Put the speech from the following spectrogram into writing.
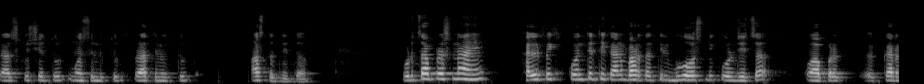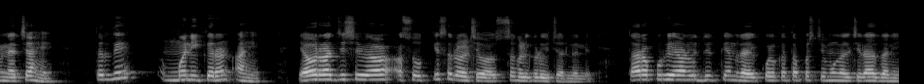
राजकोषीय तूट महसुली तूट प्राथमिक तूट असतं तिथं. पुढचा प्रश्न आहे खालीलपैकी कोणते ठिकाण भारतातील भूऔष्णिक ऊर्जेचा वापर करण्याचे आहे? तर ते मणीकरण आहे. यावर राज्यसेवा असो की सरळ सेवा सगळीकडे विचारलेले. तारापूर हे अणुविद्युत केंद्र आहे. कोलकाता पश्चिम बंगालची राजधानी.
